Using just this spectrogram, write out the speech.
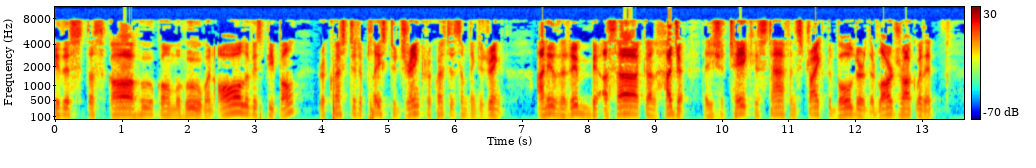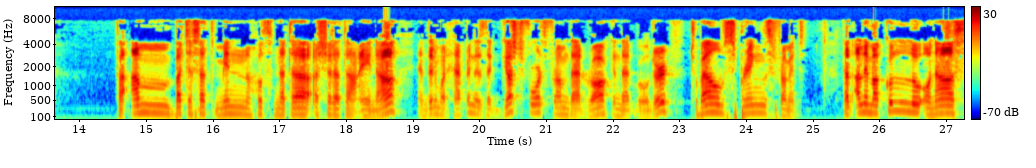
إِذِ اسْتَسْقَاهُ قَوْمُهُ When all of his people requested a place to drink, requested something to drink. أَنِذْرِبْ بِأَسَاكَ الْحَجَرِ That he should take his staff and strike the boulder, the large rock with it. فَأَنْبَتَسَتْ مِنْ حُثْنَةَ أَشَرَةَ عَيْنًا and then what happened is that gushed forth from that rock and that boulder, twelve springs from it. قَدْ أَلِمَ كُلُّ أُنَاسٍ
